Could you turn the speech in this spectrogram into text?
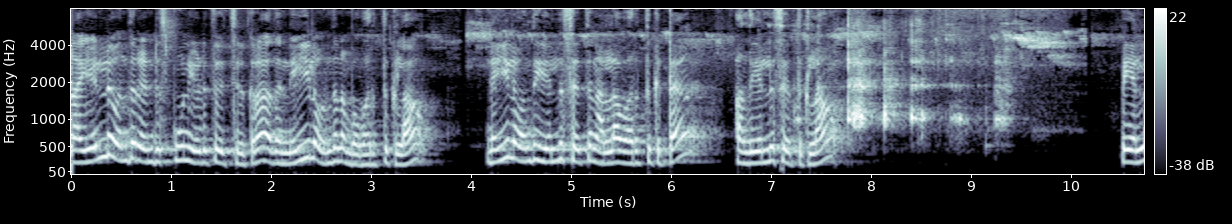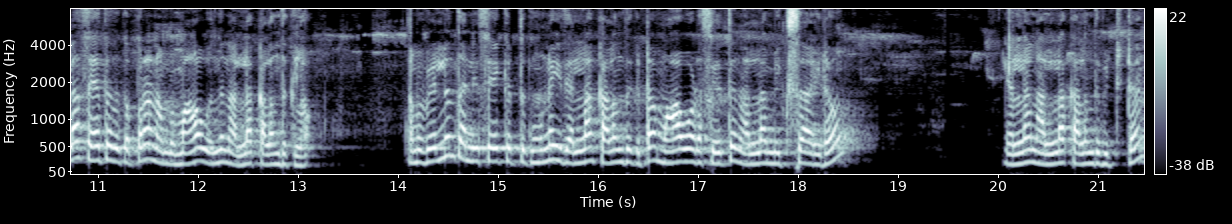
நான் எள்ளு வந்து ரெண்டு ஸ்பூன் எடுத்து வச்சுருக்கிறேன். அதை நெய்யில் வந்து நம்ம வறுத்துக்கலாம். நெய்யில் வந்து எள்ளு சேர்த்து நல்லா வறுத்துக்கிட்டேன் அந்த எள்ளு சேர்த்துக்கலாம். இப்போ எல்லாம் சேர்த்ததுக்கப்புறம் நம்ம மாவு வந்து நல்லா கலந்துக்கலாம். நம்ம வெள்ளம் தண்ணி சேர்க்கறதுக்கு முன்னே இதெல்லாம் கலந்துக்கிட்டால் மாவோட சேர்த்து நல்லா மிக்ஸ் ஆகிடும் எல்லாம் நல்லா கலந்து விட்டுட்டேன்.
